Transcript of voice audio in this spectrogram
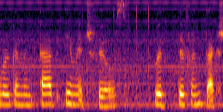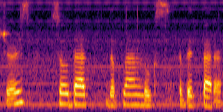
we're going to add image fills with different textures so that the plan looks a bit better.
